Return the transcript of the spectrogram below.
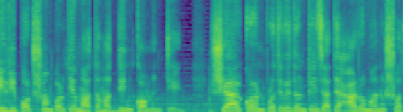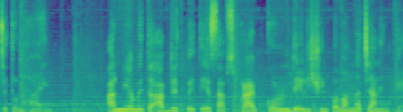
এই রিপোর্ট সম্পর্কে মতামত দিন কমেন্টে। শেয়ার করুন প্রতিবেদনটি যাতে আরও মানুষ সচেতন হয়। আর নিয়মিত আপডেট পেতে সাবস্ক্রাইব করুন ডেইলি শিল্প বাংলা চ্যানেলকে।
